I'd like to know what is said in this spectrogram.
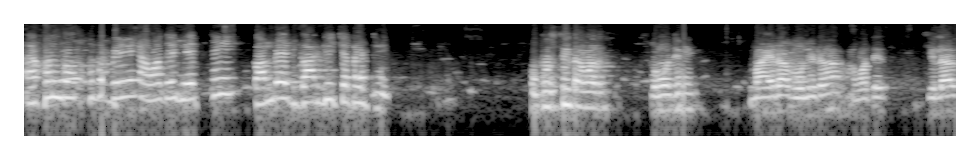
এখন বক্তব্য পেলেন আমাদের নেত্রী কমরেড গার্গী চ্যাটার্জি। উপস্থিত আমার শ্রমজীবী মায়েরা বোনেরা আমাদের জেলার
